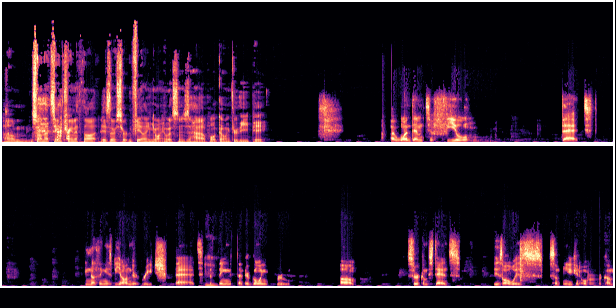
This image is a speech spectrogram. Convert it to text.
Um, so on that same train of thought, is there a certain feeling you want your listeners to have while going through the EP? I want them to feel that nothing is beyond their reach, that mm-hmm. the things that they're going through, um, circumstance is always something you can overcome.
